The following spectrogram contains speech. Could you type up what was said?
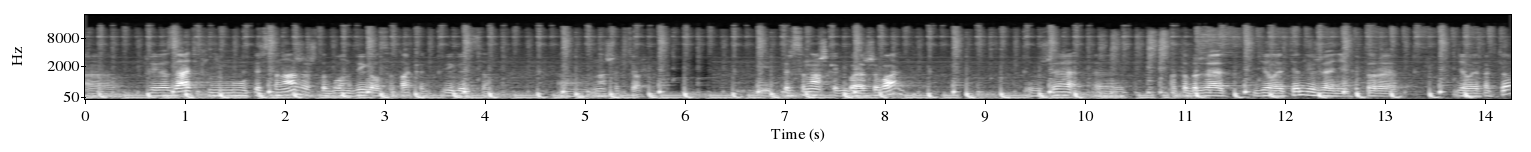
э, привязать к нему персонажа, чтобы он двигался так, как двигается э, наш актер. И персонаж как бы оживает, и уже э, отображает, делает те движения, которые делает актер.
